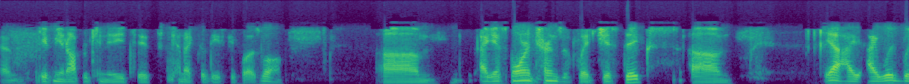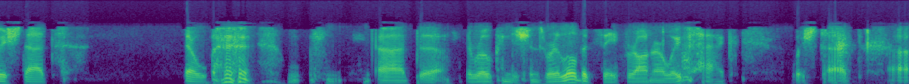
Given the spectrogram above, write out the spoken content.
and give me an opportunity to connect with these people as well. Um, I guess more in terms of logistics, um, yeah, I, I would wish that so uh, the the road conditions were a little bit safer on our way back. Wish that uh,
